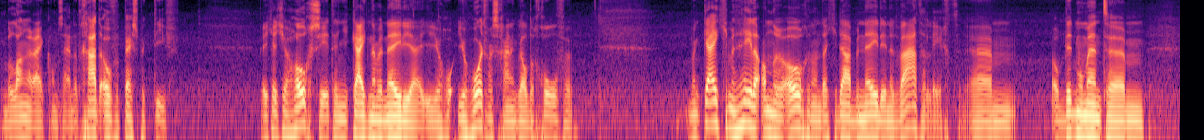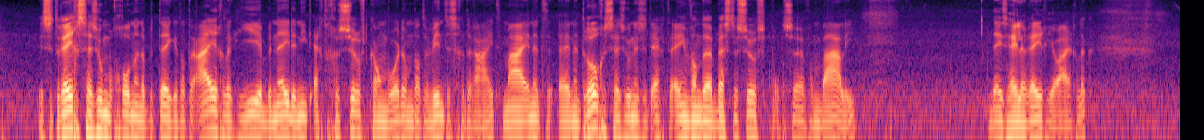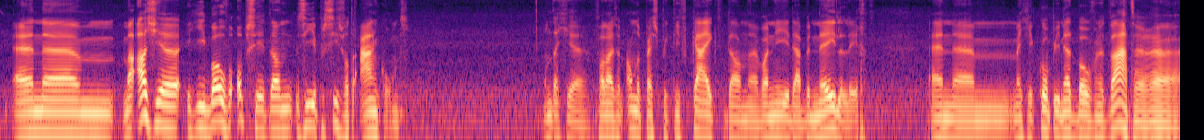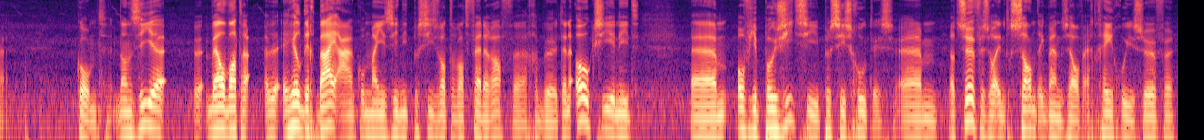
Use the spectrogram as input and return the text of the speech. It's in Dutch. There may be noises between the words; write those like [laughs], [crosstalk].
belangrijk kan zijn. Dat gaat over perspectief. Weet je, als je hoog zit en je kijkt naar beneden, je, je hoort waarschijnlijk wel de golven. Dan kijk je met hele andere ogen dan dat je daar beneden in het water ligt. Um, op dit moment um, is het regenseizoen begonnen. En dat betekent dat er eigenlijk hier beneden niet echt gesurfd kan worden, omdat de wind is gedraaid. Maar in het, in het droge seizoen is het echt een van de beste surfspots uh, van Bali. Deze hele regio eigenlijk. En, um, maar als je hier bovenop zit, dan zie je precies wat er aankomt. Omdat je vanuit een ander perspectief kijkt dan uh, wanneer je daar beneden ligt. En um, met je kopje net boven het water uh, komt. Dan zie je wel wat er heel dichtbij aankomt, maar je ziet niet precies wat er wat verderaf uh, gebeurt. En ook zie je niet um, of je positie precies goed is. dat surfen is wel interessant. Ik ben zelf echt geen goede surfer.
